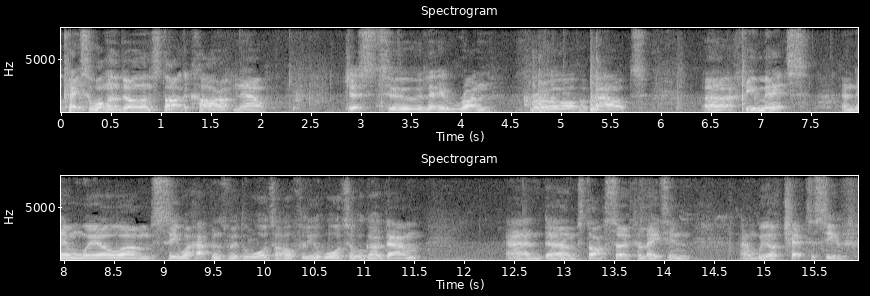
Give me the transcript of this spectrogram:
Okay, so what I'm going to do, I'm going to start the car up now just to let it run for about uh, a few minutes and then we'll um, see what happens with the water. Hopefully the water will go down and um, start circulating and we'll check to see if,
